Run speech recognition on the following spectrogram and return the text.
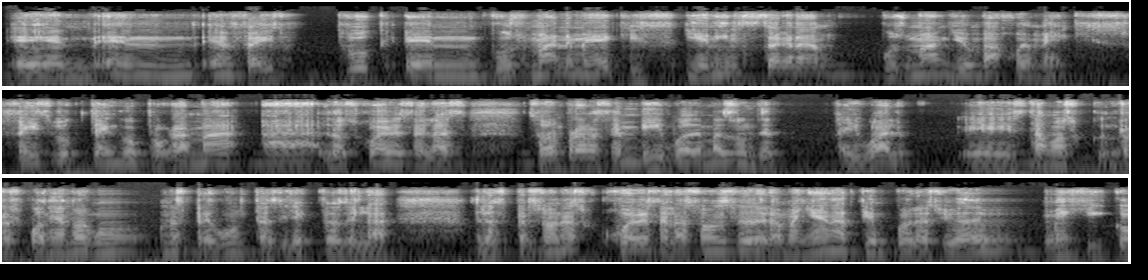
En, en, en Guzmán MX y en Instagram, Guzmán-MX. Facebook tengo programa a los jueves a las... Son programas en vivo, además donde igual eh, estamos respondiendo algunas preguntas directas de, la, de las personas. Jueves a las 11 de la mañana, tiempo de la Ciudad de México.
